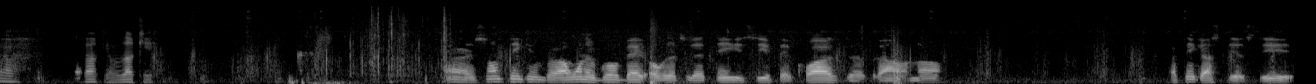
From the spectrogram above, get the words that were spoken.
Oh, fucking lucky. Alright, so I'm thinking, bro, I want to go back over to that thing and see if that quad's there, but I don't know. I think I still see it.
